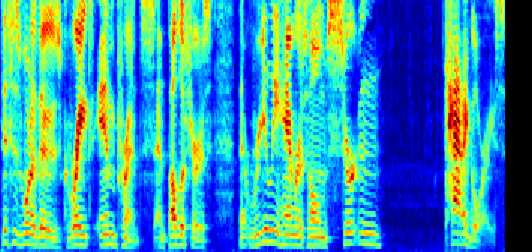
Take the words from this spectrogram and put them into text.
this is one of those great imprints and publishers that really hammers home certain categories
